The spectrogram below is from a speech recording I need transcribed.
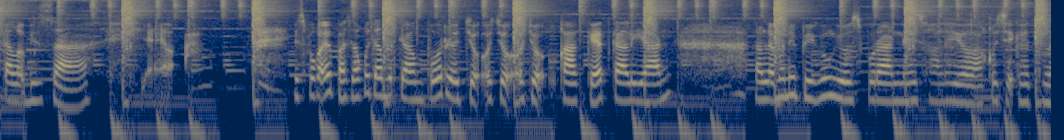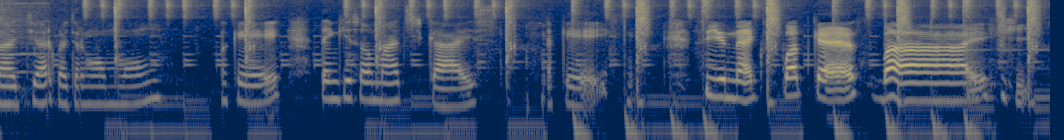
kalau bisa. Ya Yes, pokoknya bahasa aku campur-campur ya ojo ojo ojo kaget kalian. Lalu mana bingung yo sepurane. Soalnya yo aku cek belajar belajar ngomong. Okay thank you so much guys. Okay see you next podcast. Bye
